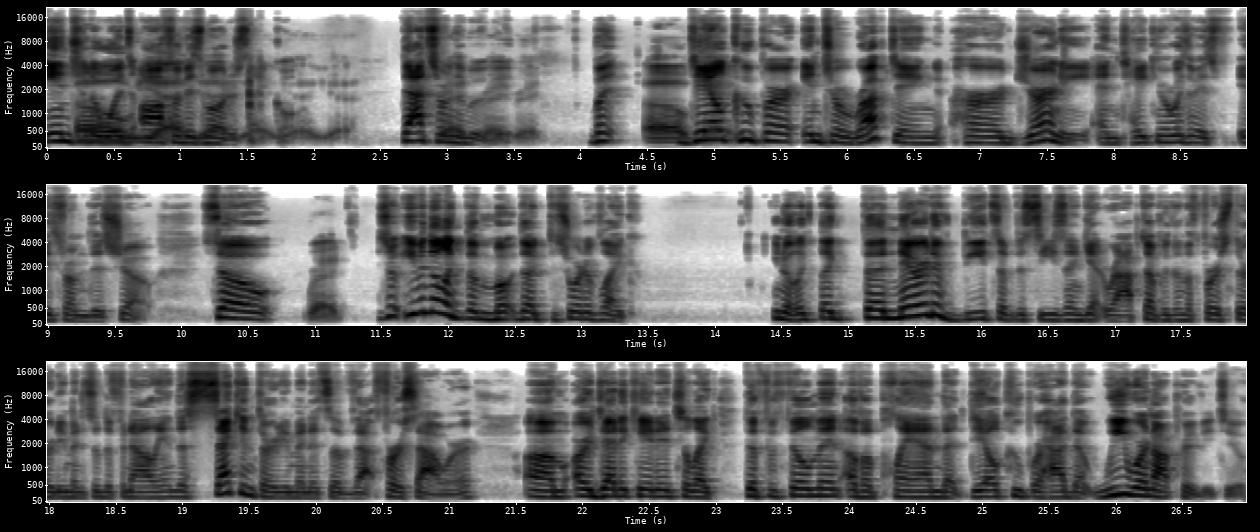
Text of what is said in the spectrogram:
into the Oh, woods off of his yeah, yeah, motorcycle. Yeah, yeah. That's from the movie. Right, right. But Oh, okay. Dale Cooper interrupting her journey and taking her with him is, is from this show. So Right. so even though like the mo- the, the sort of like you know like like the narrative beats of the season get wrapped up within the first 30 minutes of the finale and the second 30 minutes of that first hour um, are dedicated to like the fulfillment of a plan that Dale Cooper had that we were not privy to,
